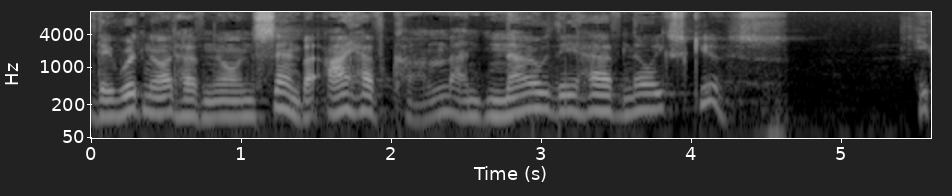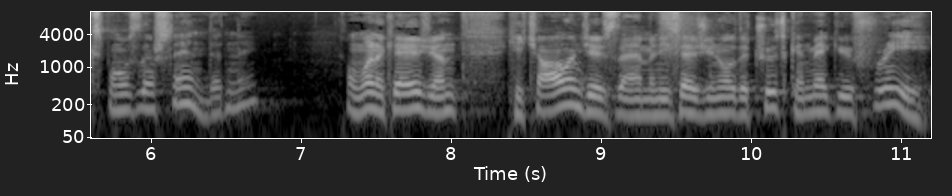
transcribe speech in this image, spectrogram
they would not have known sin, but I have come, and now they have no excuse. He exposed their sin, didn't he? On one occasion, he challenges them and he says, You know, the truth can make you free.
